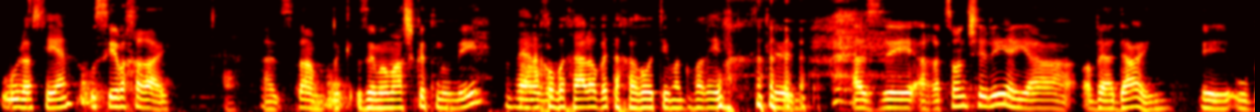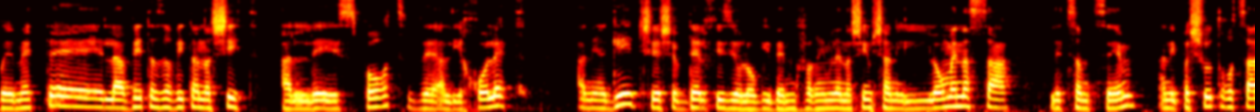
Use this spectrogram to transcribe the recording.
הוא, הוא לא סיים? הוא סיים אחריי. אז סתם, זה ממש קטנוני. ואנחנו אבל... בכלל לא בתחרות עם הגברים. כן, אז uh, הרצון שלי היה, ועדיין, uh, הוא באמת uh, להביא את הזווית הנשית על uh, ספורט ועל יכולת. אני אגיד שיש הבדל פיזיולוגי בין גברים לנשים שאני לא מנסה לצמצם, אני פשוט רוצה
